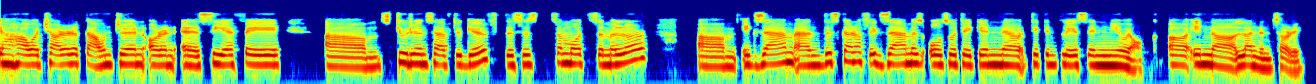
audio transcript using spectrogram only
how a chartered accountant or an a cfa um, students have to give. This is somewhat similar. um, exam, and this kind of exam is also taken uh, taken place in New York, uh, in uh, London. Sorry.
